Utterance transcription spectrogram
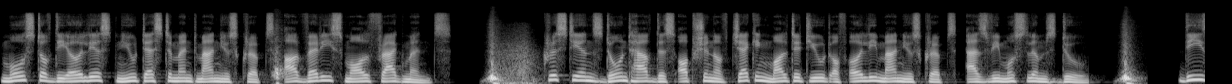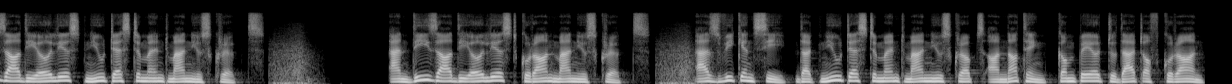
Most of the earliest New Testament manuscripts are very small fragments. Christians don't have this option of checking multitude of early manuscripts as we Muslims do. These are the earliest New Testament manuscripts. And these are the earliest Quran manuscripts. As we can see, that New Testament manuscripts are nothing compared to that of Quran.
